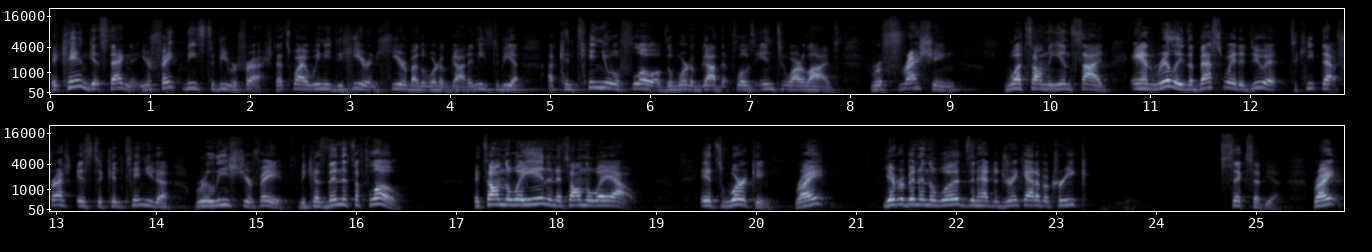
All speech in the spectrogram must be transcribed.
It can get stagnant. Your faith needs to be refreshed. That's why we need to hear and hear by the Word of God. It needs to be a, a continual flow of the Word of God that flows into our lives, refreshing what's on the inside. And really, the best way to do it, to keep that fresh, is to continue to release your faith because then it's a flow. It's on the way in and it's on the way out. It's working, right? You ever been in the woods and had to drink out of a creek? Six of you, right?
